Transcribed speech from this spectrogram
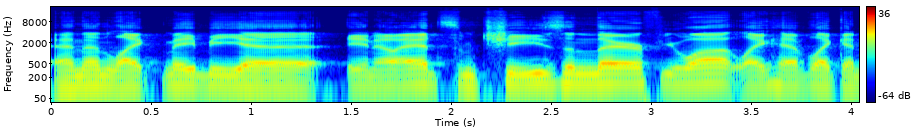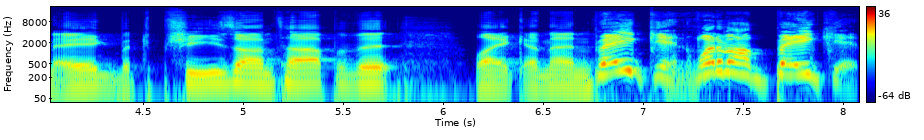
and then like maybe uh you know add some cheese in there if you want. Like have like an egg but cheese on top of it. Like and then Bacon. What about bacon?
